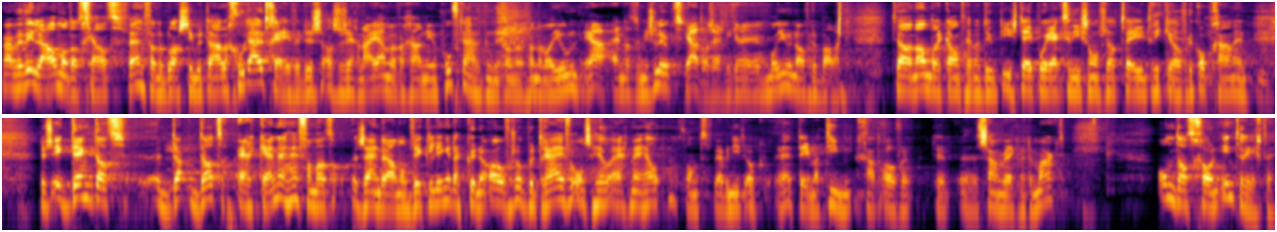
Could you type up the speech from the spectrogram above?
Maar we willen allemaal dat geld hè, van de belastingbetaler goed uitgeven. Dus als we zeggen, nou ja, maar we gaan nu een proeftuig doen van, van een miljoen. Ja, en dat het mislukt, ja, dan zegt iedereen een miljoen over de balk. Terwijl aan de andere kant hebben we natuurlijk de ICT-projecten die soms wel twee, drie keer over de kop gaan. En, dus ik denk dat dat, erkennen, hè, van wat zijn er aan ontwikkelingen, daar kunnen overigens ook bedrijven ons heel erg mee helpen. Want we hebben niet ook, hè, thema 10 gaat over de uh, samenwerking met de markt om dat gewoon in te richten.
